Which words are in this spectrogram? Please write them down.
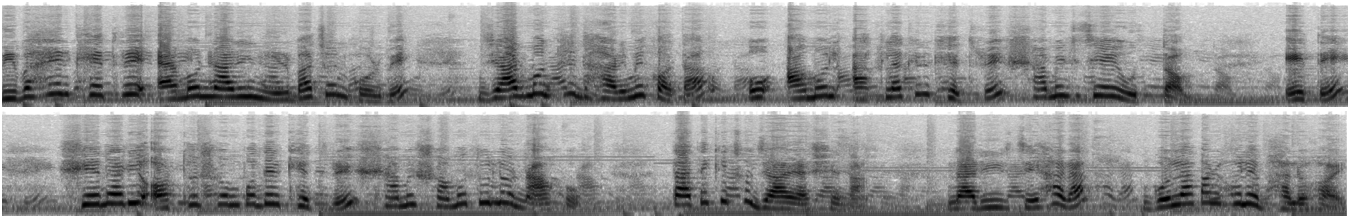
বিবাহের ক্ষেত্রে এমন নারী নির্বাচন করবে, যার মধ্যে ধার্মিকতা ও আমল আখলাকের ক্ষেত্রে স্বামীর চেয়ে উত্তম। এতে সে নারী অর্থ সম্পদের ক্ষেত্রে স্বামীর সমতুল্য না হোক, তাতে কিছু যায় আসে না। নারীর চেহারা গোলাকার হলে ভালো হয়।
